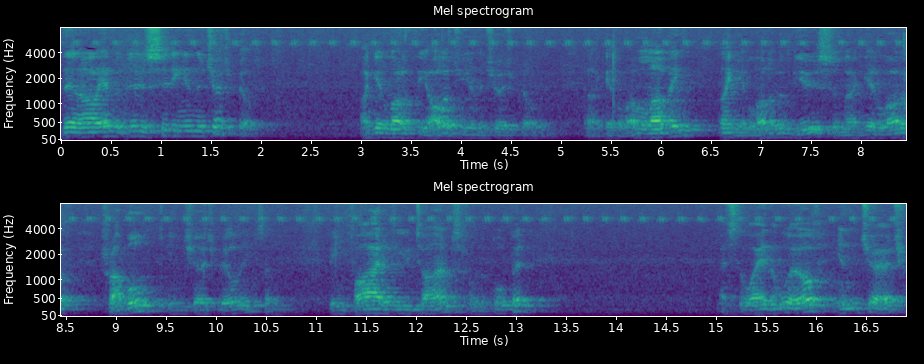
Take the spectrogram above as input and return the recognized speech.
than I'll ever do sitting in the church building. I get a lot of theology in the church building. And I get a lot of loving, and I get a lot of abuse, and I get a lot of trouble in church buildings. I've been fired a few times from the pulpit. That's the way of the world in the church.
